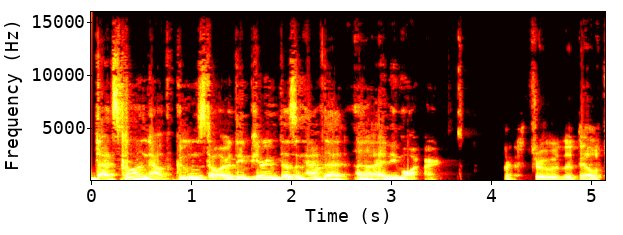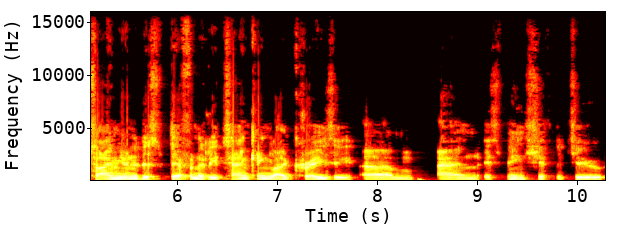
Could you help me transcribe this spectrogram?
that's gone now. The goons don't, or the Imperium doesn't have that uh, anymore. That's true. The Del time unit is definitely tanking like crazy, um, and it's being shifted to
